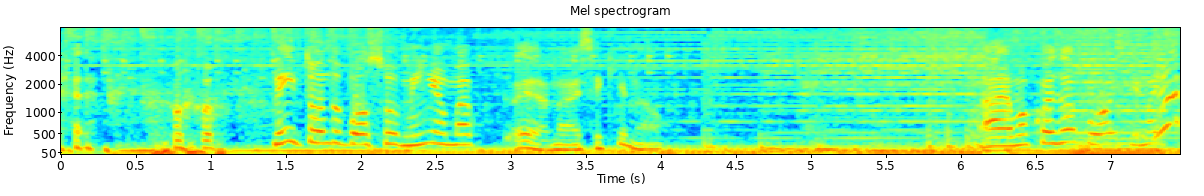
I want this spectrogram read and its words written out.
Nem todo Bolsominho é uma. É, não, esse aqui não. Ah, é uma coisa boa aqui, mas. Ah,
